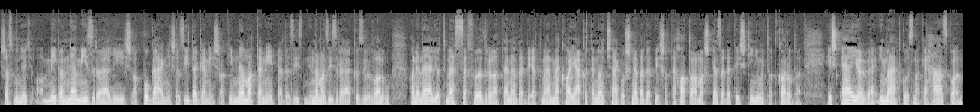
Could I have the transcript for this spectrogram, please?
És azt mondja, hogy még a nem izraeli is, a pogány és az idegen is, aki nem a te néped, az, nem az Izrael közül való, hanem eljött messze földről a te nevedért, mert meghallják a te nagyságos nevedet és a te hatalmas kezedet és kinyújtott karodat, és eljönve imádkoznak-e házban,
